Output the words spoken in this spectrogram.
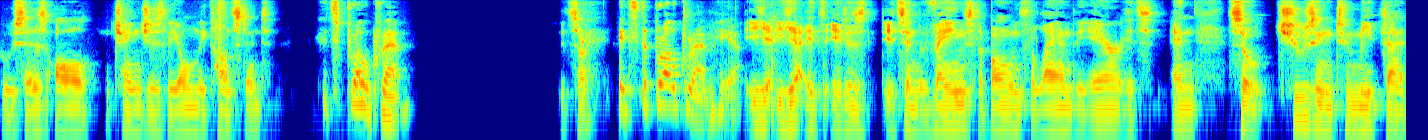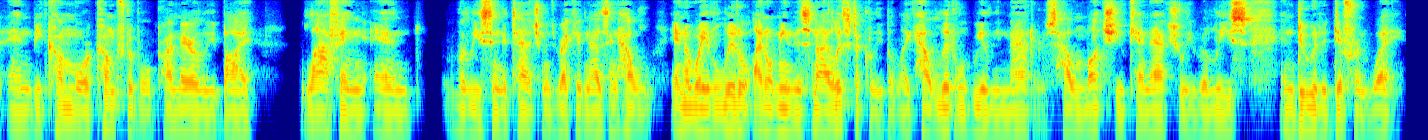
who says all change is the only constant. It's program. It's sorry. It's the program here. Yeah, yeah. It it is. It's in the veins, the bones, the land, the air. It's and so choosing to meet that and become more comfortable primarily by laughing and releasing attachments, recognizing how, in a way, little. I don't mean this nihilistically, but like how little really matters, how much you can actually release and do it a different way.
